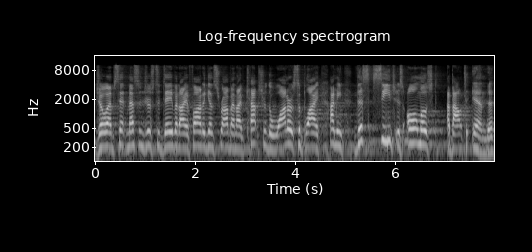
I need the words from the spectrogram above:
Joab sent messengers to David. I have fought against Rabbah and I've captured the water supply. I mean, this siege is almost about to end.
